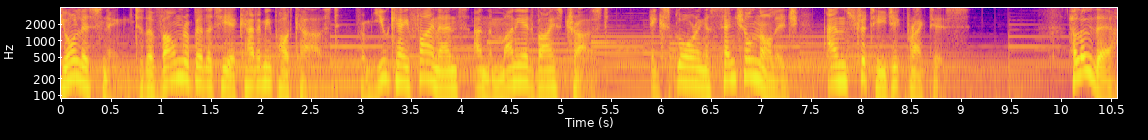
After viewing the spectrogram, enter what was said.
You're listening to the Vulnerability Academy podcast from UK Finance and the Money Advice Trust, exploring essential knowledge and strategic practice. Hello there.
